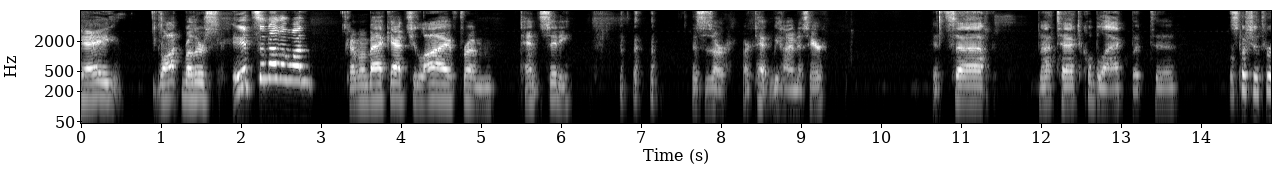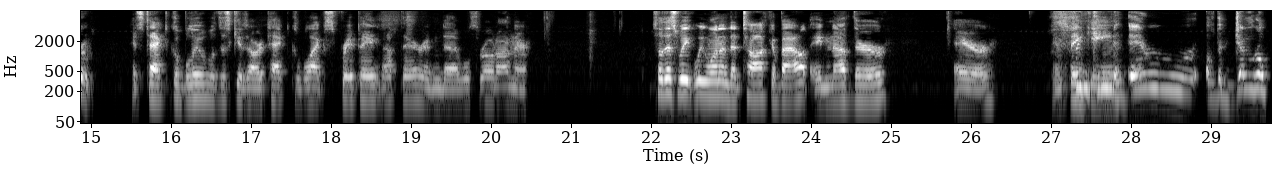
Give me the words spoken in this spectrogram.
hey, Glock Brothers, It's another one. coming back at you live from Tent City. this is our, our tent behind us here. It's uh not tactical black, but uh, we're pushing through. It's tactical blue. We'll just get our tactical black spray paint up there and uh, we'll throw it on there. So this week we wanted to talk about another error in thinking. air of the general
